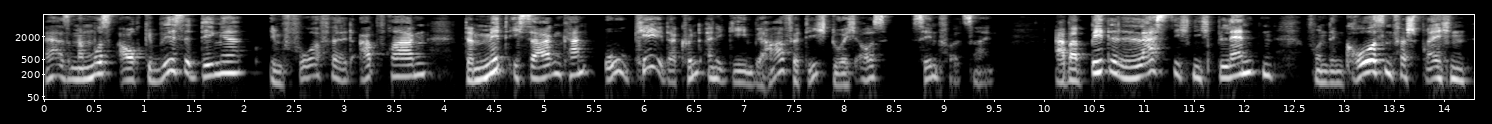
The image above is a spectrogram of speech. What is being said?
Ja, also man muss auch gewisse Dinge im Vorfeld abfragen, damit ich sagen kann, okay, da könnte eine GmbH für dich durchaus sinnvoll sein. Aber bitte lass dich nicht blenden von den großen Versprechen,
